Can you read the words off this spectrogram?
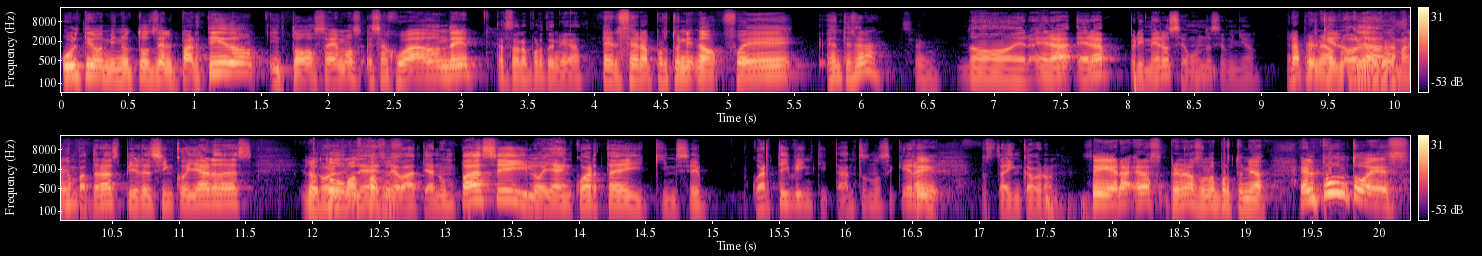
últimos minutos del partido y todos sabemos esa jugada donde Tercera oportunidad. tercera oportunidad, no, fue en tercera. Sí. No, era, era, era primero o segundo, según yo. Era primera Porque la, la marcan para atrás, pierde cinco yardas. Y lo luego tuvo más le, pases. le batean un pase y luego ya en cuarta y quince, cuarta y veintitantos, no sé qué era. Sí. Pues está bien cabrón. Sí, era, era primera o segunda oportunidad. El punto es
